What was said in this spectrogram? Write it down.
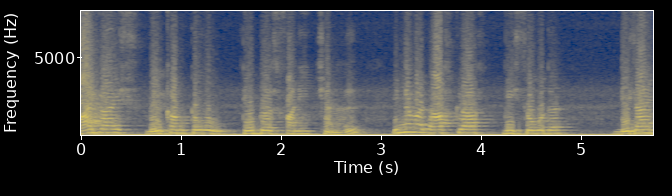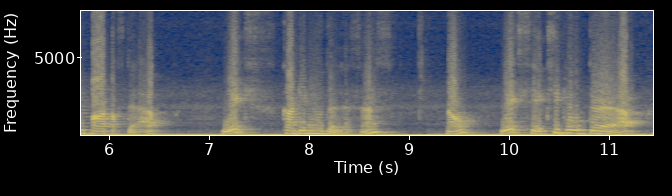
Hi guys, welcome to Tutus Funny channel. In our last class, we saw the design part of the app. Let's continue the lessons. Now, let's execute the app.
